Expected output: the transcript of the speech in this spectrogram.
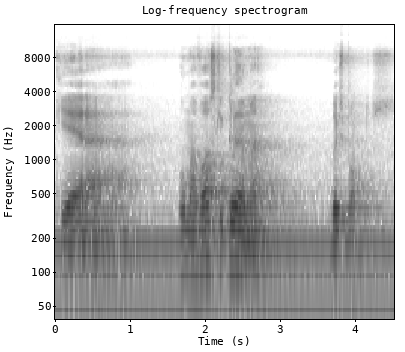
que era uma voz que clama, dois pontos,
